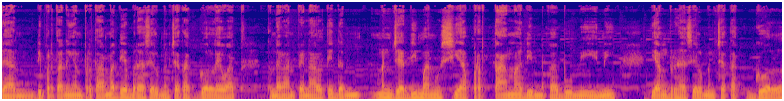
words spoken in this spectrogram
dan di pertandingan pertama dia berhasil mencetak gol lewat tendangan penalti dan menjadi manusia pertama di muka bumi ini yang berhasil mencetak gol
